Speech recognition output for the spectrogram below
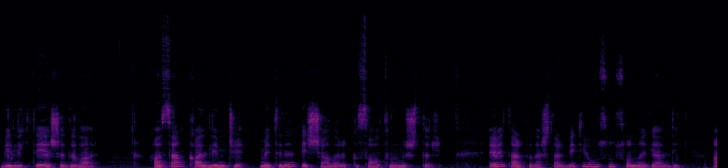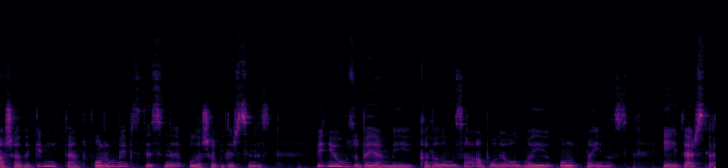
birlikte yaşadılar. Hasan Kallimci, Mete'nin eşyaları kısaltılmıştır. Evet arkadaşlar videomuzun sonuna geldik. Aşağıdaki linkten forum web sitesine ulaşabilirsiniz. Videomuzu beğenmeyi, kanalımıza abone olmayı unutmayınız. İyi dersler.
